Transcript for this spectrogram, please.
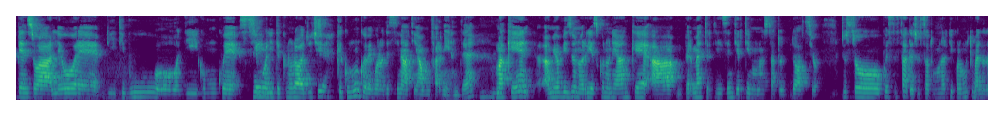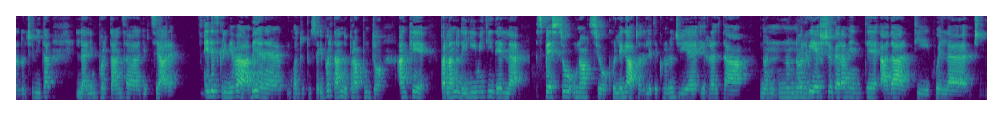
Penso alle ore di tv o di comunque stimoli sì. tecnologici sì. che comunque vengono destinati a un far niente, mm-hmm. ma che a mio avviso non riescono neanche a permetterti di sentirti in uno stato d'ozio. Giusto quest'estate c'è stato un articolo molto bello da Dolce Vita, l'importanza di oziare e descriveva bene quanto tu stai riportando, però appunto anche parlando dei limiti del spesso un ozio collegato a delle tecnologie in realtà non, non, non riesce veramente a darti quel,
